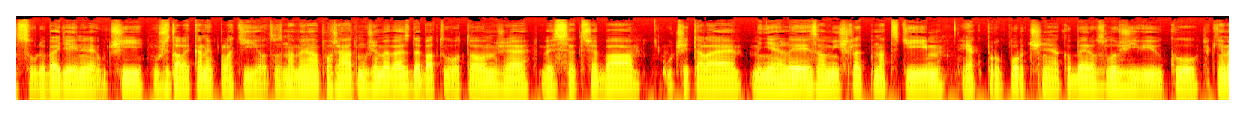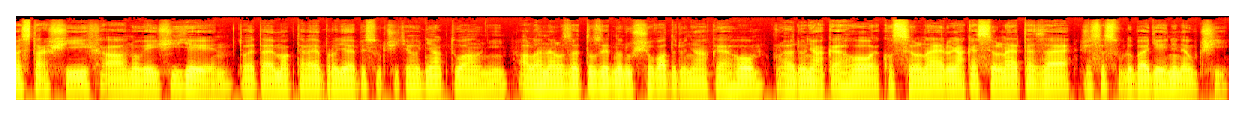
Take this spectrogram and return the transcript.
soudobé dějiny neučí, už zdaleka neplatí. Jo. To znamená, pořád můžeme vést debatu o tom, že by se třeba učitelé měli zamýšlet nad tím, jak proporčně jakoby rozloží výuku, řekněme, starších a novějších dějin. To je téma, které je pro dějepis určitě hodně aktuální, ale nelze to zjednodušovat do nějakého, do nějakého jako silné, do nějaké silné teze, že se soudobé dějiny neučí.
